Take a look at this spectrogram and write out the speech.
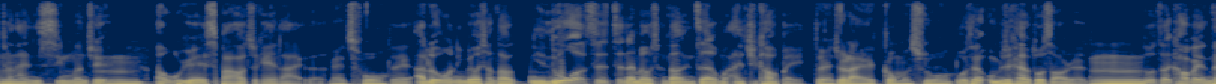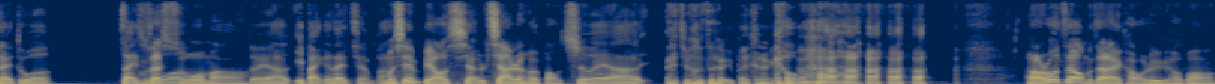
就安心嘛。就啊，五月十八号就可以来了。没错，对啊。如果你没有想到，你如果是真的没有想到，你在我们 IG 靠背，对，就来跟我们说。我我们就看有多少人。嗯，如果这靠背人太多，再说再说嘛。对啊，一百个再讲吧。我们先不要下下任何保证。对啊，就这一百个人靠北。好，如果这样我们再来考虑，好不好？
